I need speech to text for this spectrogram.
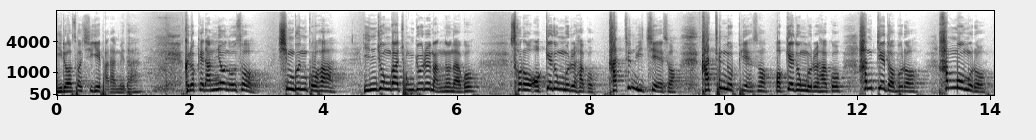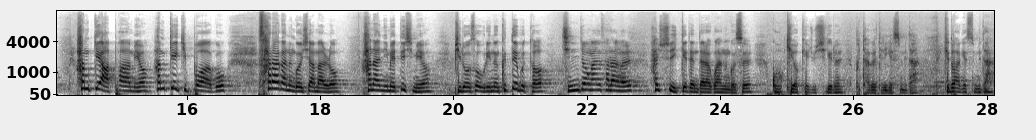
일어서시기 바랍니다. 그렇게 남녀노소, 신분 고하, 인종과 종교를 막론하고 서로 어깨 동무를 하고 같은 위치에서 같은 높이에서 어깨 동무를 하고 함께 더불어 한 몸으로 함께 아파하며 함께 기뻐하고 살아가는 것이야말로 하나님의 뜻이며 비로소 우리는 그때부터 진정한 사랑을 할 수 있게 된다라고 하는 것을 꼭 기억해 주시기를 부탁을 드리겠습니다. 기도하겠습니다.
